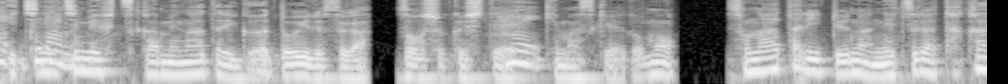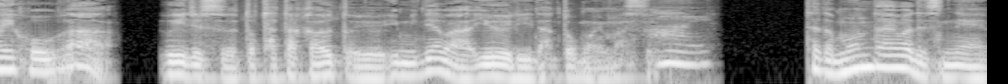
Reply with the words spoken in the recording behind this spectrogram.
1日目、2日目のあたりぐっとウイルスが増殖してきますけれども、はい、そのあたりっていうのは熱が高い方がウイルスと戦うという意味では有利だと思います。はい。ただ問題はですね、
